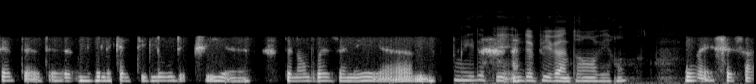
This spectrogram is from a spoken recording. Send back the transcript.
fait au niveau de la qualité de l'eau depuis euh, de nombreuses années. oui, depuis, depuis 20 ans environ. Oui, c'est ça.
